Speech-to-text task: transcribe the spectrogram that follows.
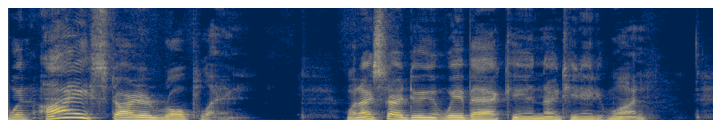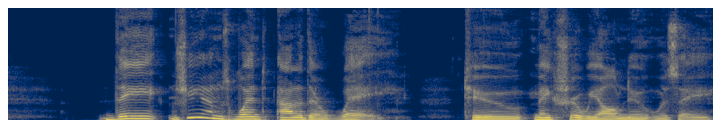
when I started role playing, when I started doing it way back in 1981, the GMs went out of their way to make sure we all knew it was a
